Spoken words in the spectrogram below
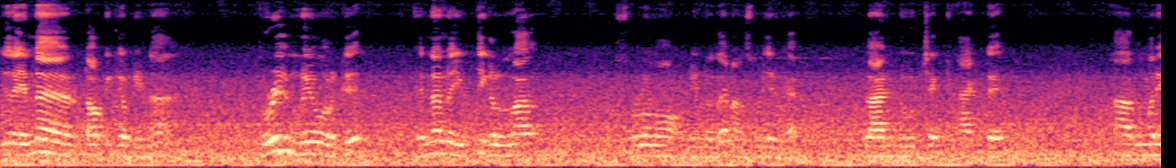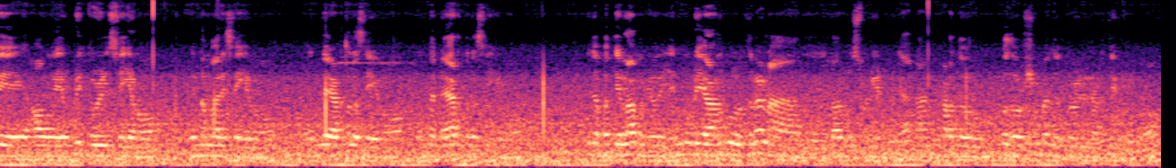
இதில் என்ன டாபிக் அப்படின்னா தொழில் முனைவோருக்கு என்னென்ன யுக்திகள்லாம் சொல்லணும் அப்படின்றத நான் சொல்லியிருக்கேன். பிளான் டூ செக் ஆக்டு அந்த மாதிரி அவங்க எப்படி தொழில் செய்யணும் எந்த மாதிரி செய்யணும் எந்த இடத்துல செய்யணும் எந்த நேரத்தில் செய்யணும் இதை பற்றியெல்லாம் கொஞ்சம் என்னுடைய அனுபவத்தில் நான் அது எல்லாருக்கும் சொல்லிகிட்டு இருக்கேன். நாங்கள் கடந்த ஒரு முப்பது வருஷமாக இந்த தொழில் நடத்திட்டு இருக்கோம்.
